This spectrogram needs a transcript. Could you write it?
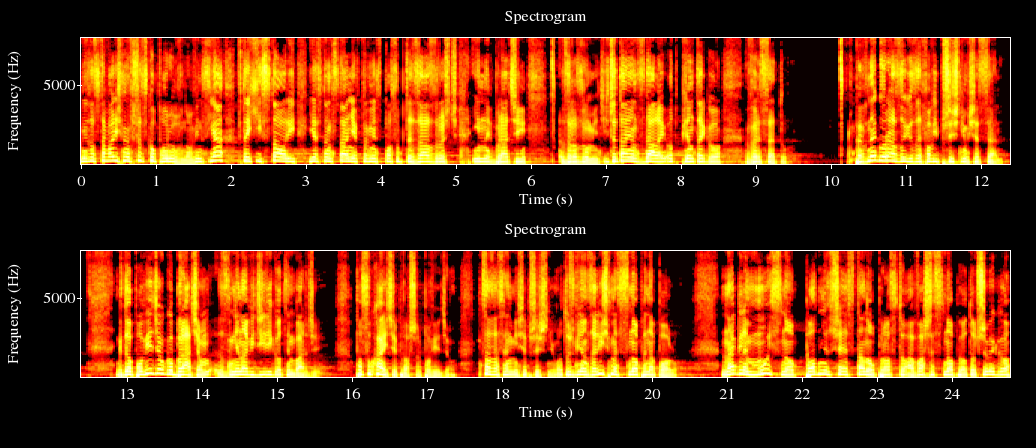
więc dostawaliśmy wszystko porówno. Więc ja w tej historii jestem w stanie w pewien sposób tę zazdrość innych braci zrozumieć. I czytając dalej od piątego wersetu. Pewnego razu Józefowi przyśnił się sen. Gdy opowiedział go braciom, znienawidzili go tym bardziej. Posłuchajcie, proszę, powiedział. Co za sen mi się przyśnił? Otóż wiązaliśmy snopy na polu. Nagle mój snop podniósł się, stanął prosto, a wasze snopy otoczyły go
